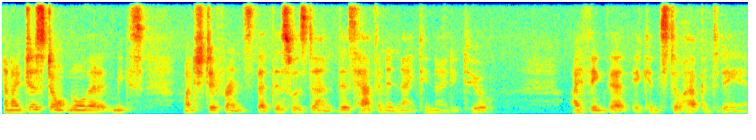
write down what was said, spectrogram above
And I just don't know that it makes much difference that this was done, this happened in 1992. I think that it can still happen today in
